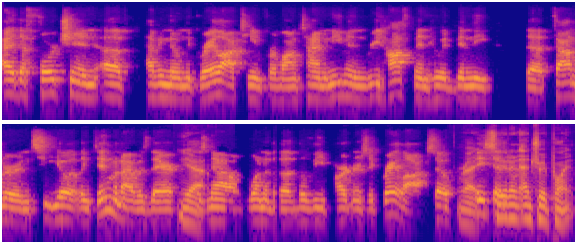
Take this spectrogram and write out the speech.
I had the fortune of having known the Greylock team for a long time, and even Reid Hoffman, who had been the the founder and CEO at LinkedIn when I was there, yeah. is now one of the, the lead partners at Greylock. So right. they said so an entry point.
